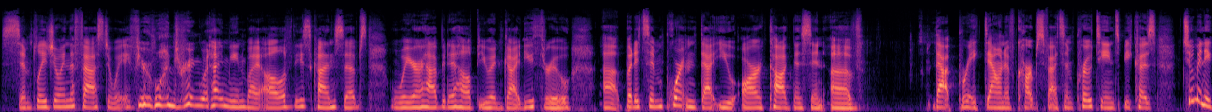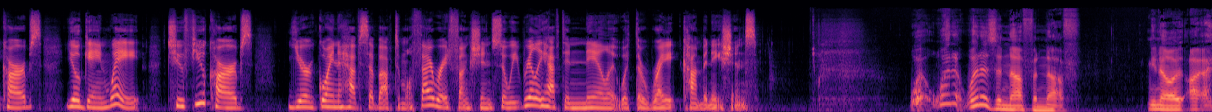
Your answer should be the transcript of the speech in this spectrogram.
Simply join the Faster Way if you're wondering what I mean by all of these concepts. We are happy to help you and guide you through. Uh, but it's important that you are cognizant of that breakdown of carbs, fats, and proteins because too many carbs, you'll gain weight. Too few carbs, you're going to have suboptimal thyroid function. So we really have to nail it with the right combinations. What, when, when is enough enough? You know, I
